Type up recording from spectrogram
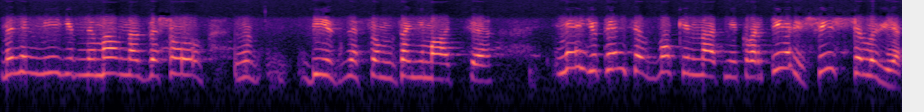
ми не вміємо, нема в нас за що е, бізнесом займатися. Ми ютимося в двокімнатній квартирі, шість чоловік.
